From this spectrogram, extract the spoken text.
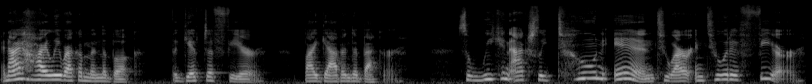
And I highly recommend the book, The Gift of Fear by Gavin de Becker. So we can actually tune in to our intuitive fear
